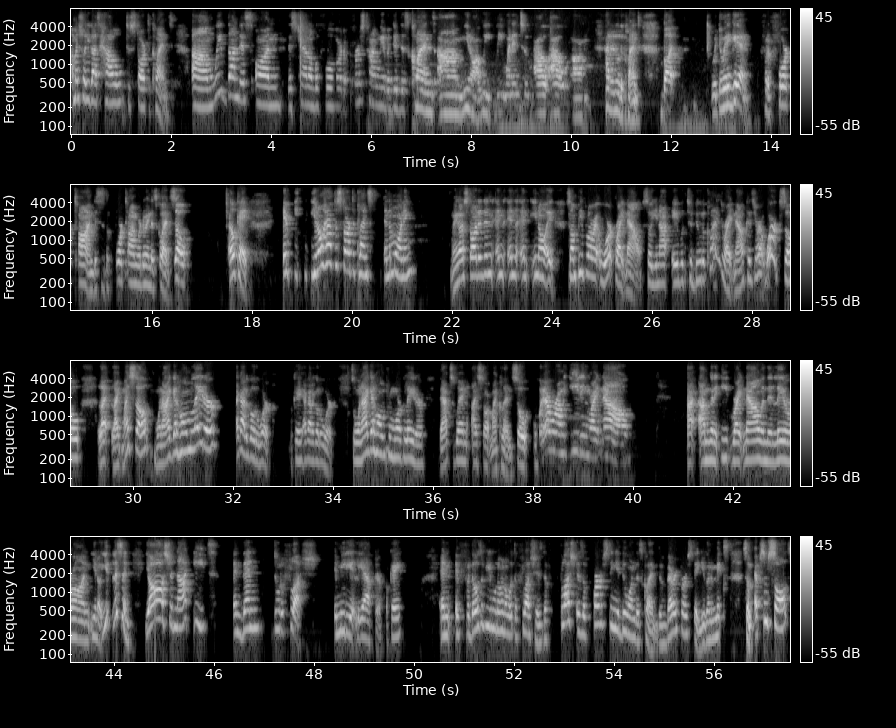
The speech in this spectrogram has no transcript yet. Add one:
I'm going to show you guys how to start the cleanse. Um, we've done this on this channel before. The first time we ever did this cleanse, um, you know, we we went into how how um how to do the cleanse, but we're doing it again for the fourth time. This is the fourth time we're doing this cleanse. So, okay, if you don't have to start the cleanse in the morning, we gotta start it in, in, in, in you know, it, some people are at work right now, so you're not able to do the cleanse right now because you're at work. So, like like myself, when I get home later, I gotta go to work. Okay, I gotta go to work. So when I get home from work later, that's when I start my cleanse. So whatever I'm eating right now, I, am gonna eat right now and then later on, you know, you listen, y'all should not eat and then do the flush immediately after, okay? And if for those of you who don't know what the flush is, the flush is the first thing you do on this cleanse. The very first thing. You're gonna mix some Epsom salt,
